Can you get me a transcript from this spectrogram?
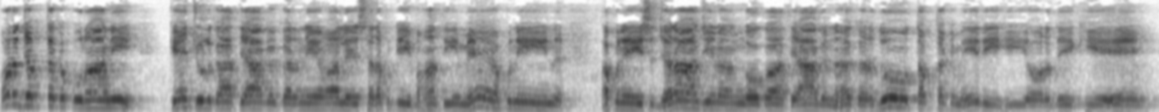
और जब तक पुरानी कैचुल का त्याग करने वाले सर्प की भांति में अपनी अपने इस जरा जिन अंगों का त्याग न कर दूँ, तब तक मेरी ही और देखिए।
